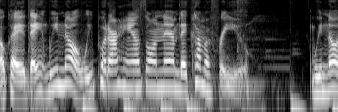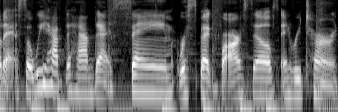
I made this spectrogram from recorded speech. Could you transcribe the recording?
okay, they we know we put our hands on them, they coming for you. We know that. So we have to have that same respect for ourselves in return.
